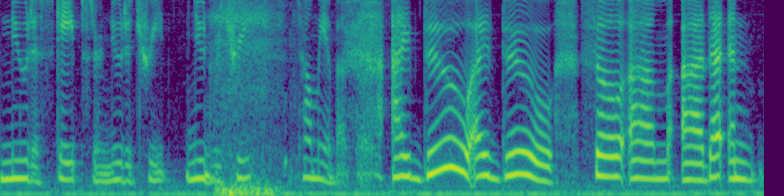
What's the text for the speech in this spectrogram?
nude escapes or nude retreats nude retreats tell me about those I do, I do. So um, uh, that and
